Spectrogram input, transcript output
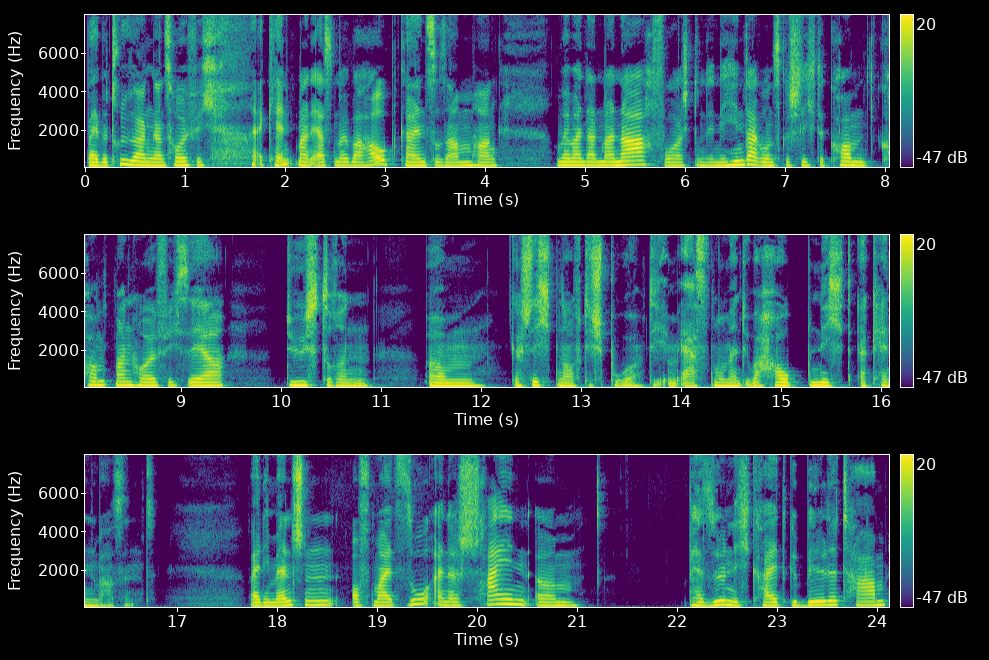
Bei Betrügern ganz häufig erkennt man erstmal überhaupt keinen Zusammenhang. Und wenn man dann mal nachforscht und in die Hintergrundgeschichte kommt, kommt man häufig sehr düsteren ähm, Geschichten auf die Spur, die im ersten Moment überhaupt nicht erkennbar sind. Weil die Menschen oftmals so eine Schein... Ähm, Persönlichkeit gebildet haben,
